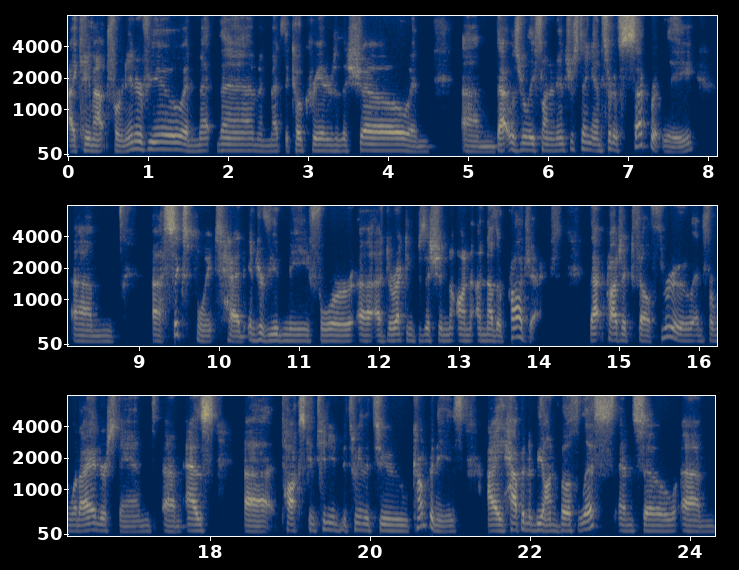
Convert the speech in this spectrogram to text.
I came out for an interview and met them and met the co creators of the show. And um, that was really fun and interesting. And sort of separately, um, uh, Six Point had interviewed me for uh, a directing position on another project. That project fell through, and from what I understand, um, as uh, talks continued between the two companies, I happened to be on both lists, and so um,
